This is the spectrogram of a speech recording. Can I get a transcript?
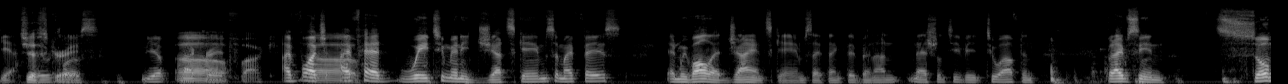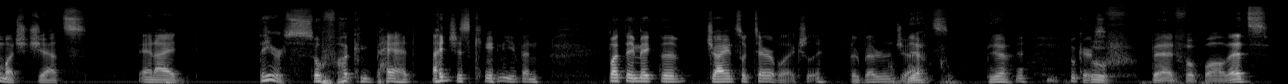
Yeah, just great. close. Yep, not oh great. fuck! I've watched. Uh, I've had way too many Jets games in my face, and we've all had Giants games. I think they've been on national TV too often, but I've seen so much Jets, and I, they are so fucking bad. I just can't even. But they make the Giants look terrible. Actually, they're better than Giants. Yeah. Who cares? Oof, bad football. That's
